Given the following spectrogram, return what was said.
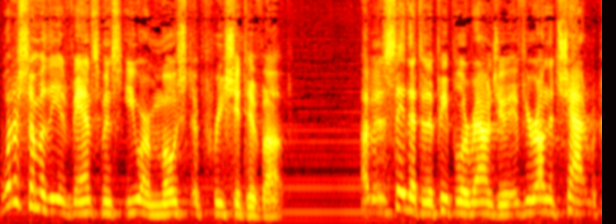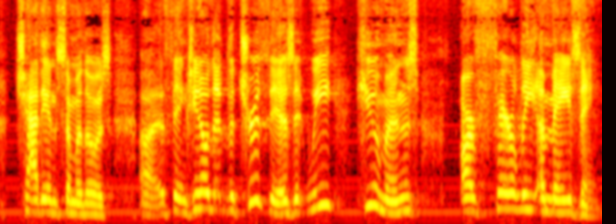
what are some of the advancements you are most appreciative of? I say that to the people around you. If you're on the chat, chat in some of those uh, things. You know, the, the truth is that we humans are fairly amazing.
